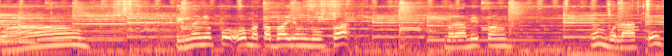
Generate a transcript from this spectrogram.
Wow. Tingnan nyo po, oh, mataba yung lupa. Marami pang hmm, bulate.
